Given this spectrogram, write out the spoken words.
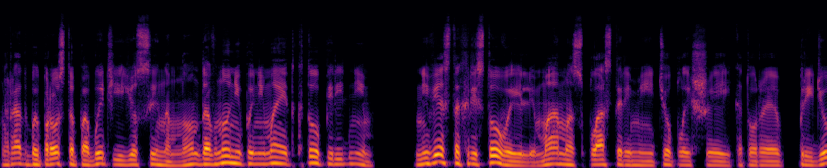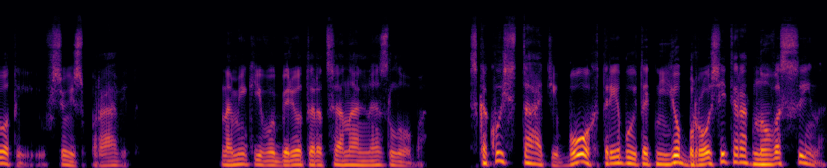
рад бы просто побыть ее сыном, но он давно не понимает, кто перед ним Невеста Христова или мама с пластырями и теплой шеей, которая придет и все исправит. На миг его берет иррациональная злоба. С какой стати Бог требует от нее бросить родного сына?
